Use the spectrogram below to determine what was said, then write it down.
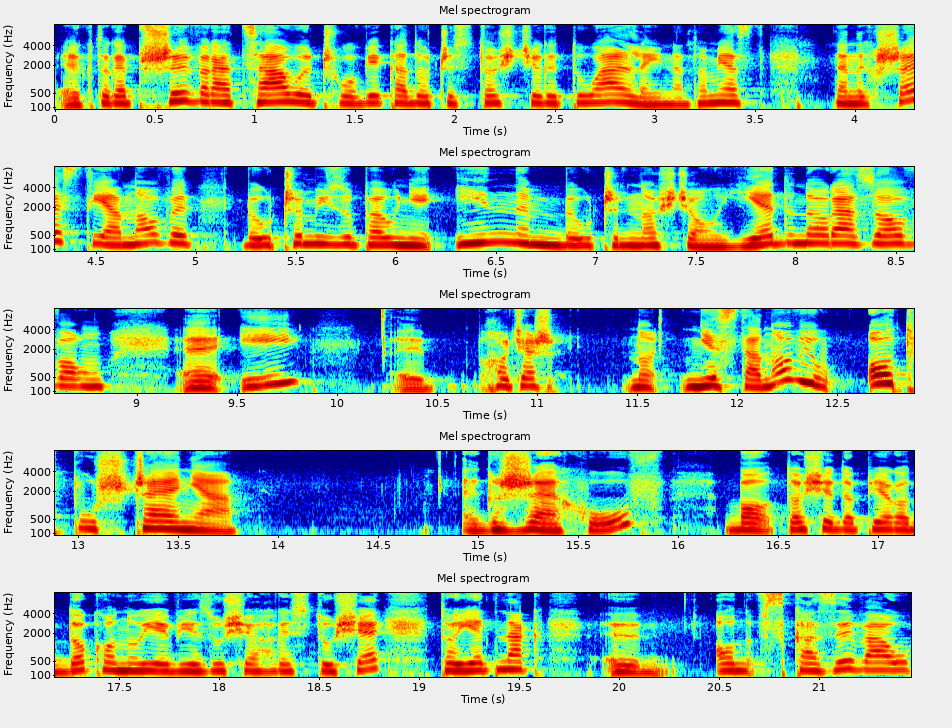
e, które przywracały człowieka do czystości rytualnej. Natomiast ten chrzest Janowy był czymś zupełnie innym, był czynnością jednorazową e, i e, chociaż no, nie stanowił odpuszczenia grzechów, bo to się dopiero dokonuje w Jezusie Chrystusie, to jednak on wskazywał,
